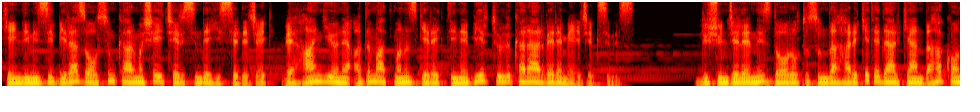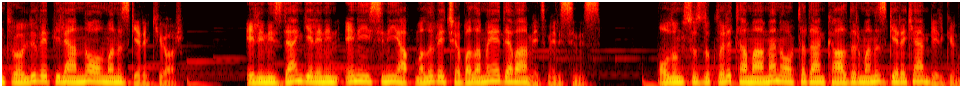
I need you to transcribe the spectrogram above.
Kendinizi biraz olsun karmaşa içerisinde hissedecek ve hangi yöne adım atmanız gerektiğine bir türlü karar veremeyeceksiniz. Düşünceleriniz doğrultusunda hareket ederken daha kontrollü ve planlı olmanız gerekiyor. Elinizden gelenin en iyisini yapmalı ve çabalamaya devam etmelisiniz. Olumsuzlukları tamamen ortadan kaldırmanız gereken bir gün.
